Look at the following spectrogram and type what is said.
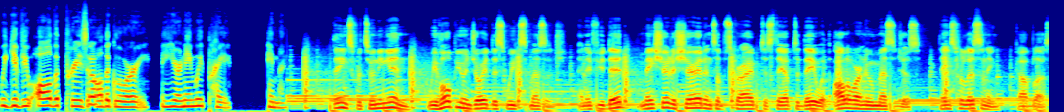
we give you all the praise and all the glory in your name we pray amen Thanks for tuning in. We hope you enjoyed this week's message. And if you did, make sure to share it and subscribe to stay up to date with all of our new messages. Thanks for listening. God bless.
